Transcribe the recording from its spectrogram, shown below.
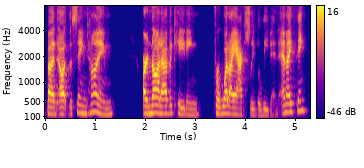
but at the same time are not advocating for what I actually believe in. And I think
